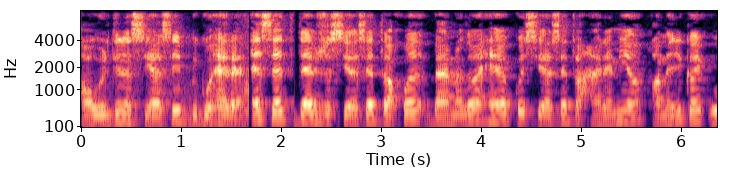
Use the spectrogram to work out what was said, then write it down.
hawirdîna siyasî biguhere. Esed dev ji siyaseta xwe berneda heya ku siyaseta heremiya Amerîkayê û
